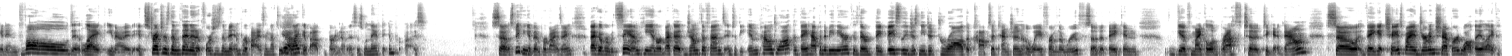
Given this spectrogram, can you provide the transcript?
get involved. It like you know, it, it stretches them thin and it forces them to improvise, and that's what Yeah. we like about Burn Notice is when they have to improvise. So speaking of improvising, back over with Sam, he and Rebecca jump the fence into the impound lot that they happen to be near because they're they basically just need to draw the cops' attention away from the roof so that they can give Michael a breath to to get down. So they get chased by a German Shepherd while they like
